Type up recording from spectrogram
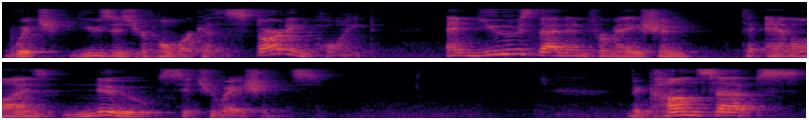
which uses your homework as a starting point, and use that information to analyze new situations. The concepts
